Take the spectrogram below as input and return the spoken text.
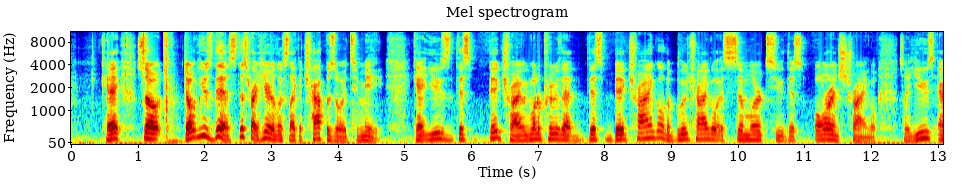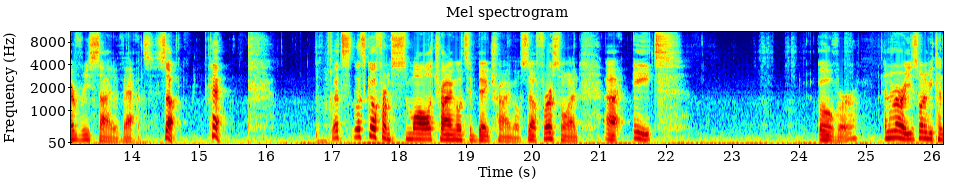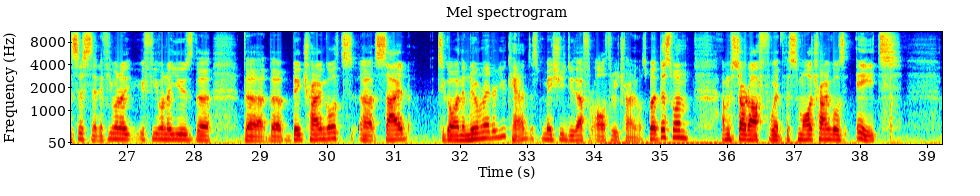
Okay, so don't use this. This right here looks like a trapezoid to me. Okay, use this big triangle. We want to prove that this big triangle, the blue triangle, is similar to this orange triangle. So use every side of that. So, okay. Let's let's go from small triangle to big triangle. So first one, uh, 8 over, and remember, you just want to be consistent. If you want to if you want to use the the the big triangle uh, side to go on the numerator, you can. Just make sure you do that for all three triangles. But this one, I'm going to start off with the small triangle's 8.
